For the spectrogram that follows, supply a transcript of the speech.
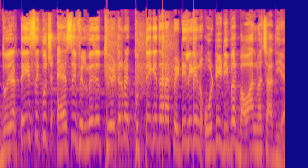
2023 से कुछ ऐसी फ़िल्में जो थिएटर में कुत्ते की तरह पेटी, लेकिन ओटीटी पर बवाल मचा दिया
